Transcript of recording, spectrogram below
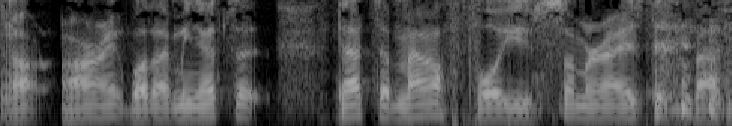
all right. Well, I mean that's a that's a mouthful. You summarized it in about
